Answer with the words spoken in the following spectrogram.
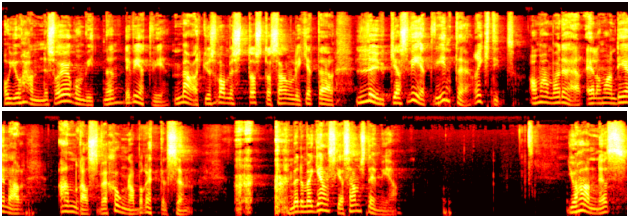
och Johannes var ögonvittnen, det vet vi. Markus var med största sannolikhet där. Lukas vet vi inte riktigt om han var där eller om han delar andras version av berättelsen. Men de är ganska samstämmiga. Johannes,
